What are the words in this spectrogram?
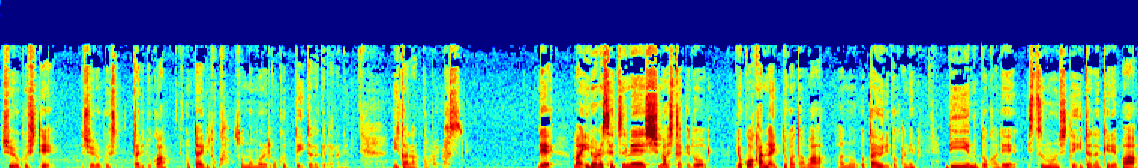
収録して収録したりとかお便りとかそんなもので送っていただけたらねいいかなと思います。でまあいろいろ説明しましたけどよくわかんないっていう方はあのお便りとかね DM とかで質問していただければ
